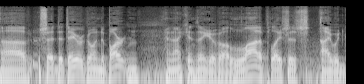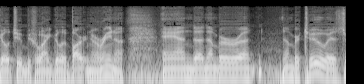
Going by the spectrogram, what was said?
uh, said that they were going to Barton. And I can think of a lot of places I would go to before I go to Barton Arena. And uh, number uh, number two is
